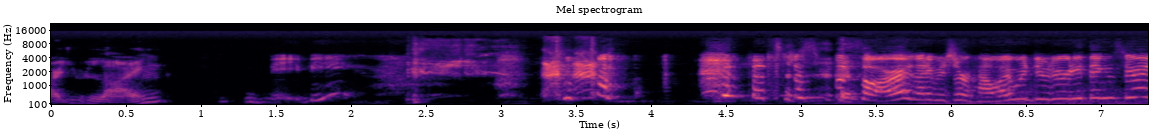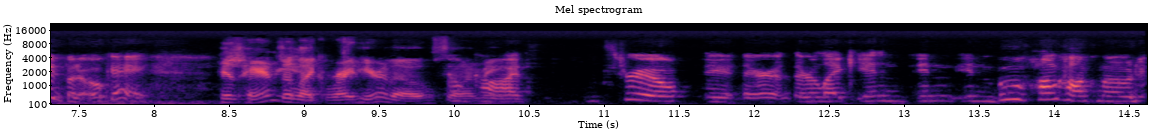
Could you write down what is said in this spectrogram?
Are you lying? maybe. That's just bizarre. I'm not even sure how I would do dirty things to it, but okay. His hands are like right here though. So oh I mean, God, it's true. They, they're they're like in in in boof honk honk mode.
